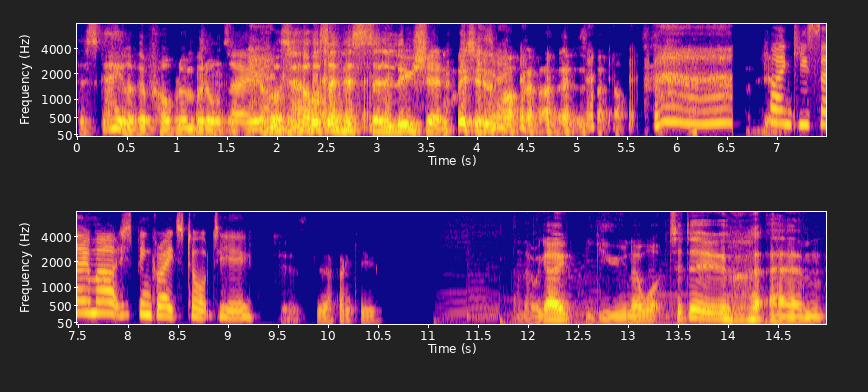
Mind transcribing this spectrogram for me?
the scale of the problem, but also also also the solution, which is well. yeah. Thank you so much. It's been great to talk to you. Cheers. Yeah, thank you. There we go. You know what to do. Um,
